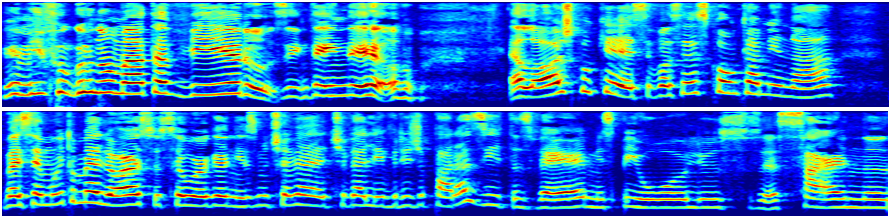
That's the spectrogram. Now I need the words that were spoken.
Vermífugo não mata vírus, entendeu? É lógico que se você se contaminar vai ser muito melhor se o seu organismo tiver, tiver livre de parasitas, vermes, piolhos, é, sarnas.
